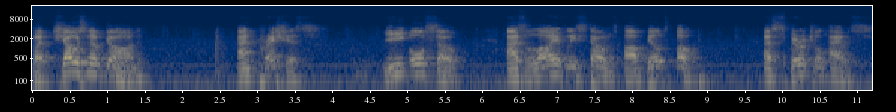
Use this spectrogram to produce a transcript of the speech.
but chosen of God and precious, ye also, as lively stones, are built up a spiritual house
